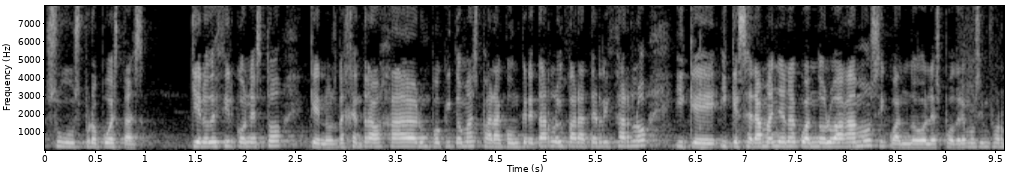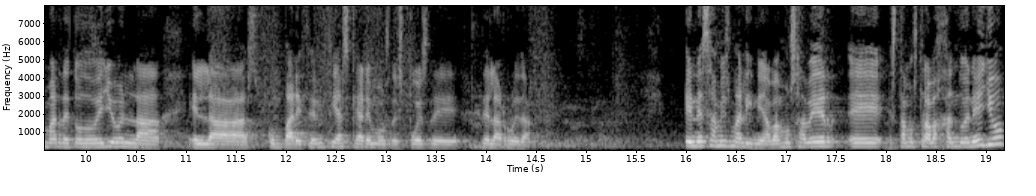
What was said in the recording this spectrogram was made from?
sus propuestas. Quiero decir con esto que nos dejen trabajar un poquito más para concretarlo y para aterrizarlo y que, será mañana cuando lo hagamos y cuando les podremos informar de todo ello en, la, en las comparecencias que haremos después de, de la rueda en esa misma línea. Vamos a ver, eh, estamos trabajando en ello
